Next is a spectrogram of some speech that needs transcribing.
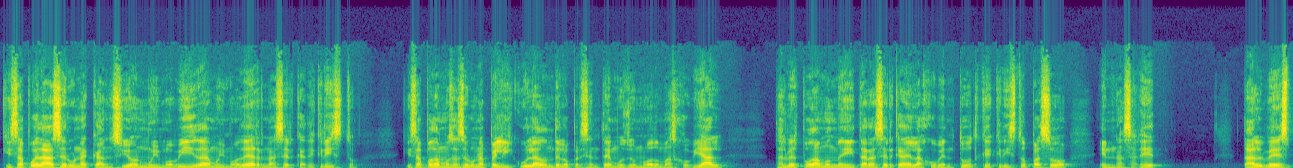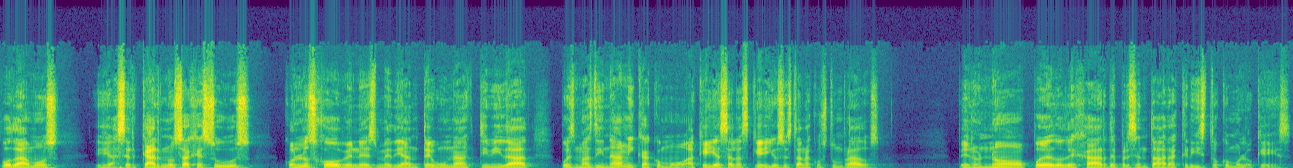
Quizá pueda hacer una canción muy movida, muy moderna acerca de Cristo. Quizá podamos hacer una película donde lo presentemos de un modo más jovial. Tal vez podamos meditar acerca de la juventud que Cristo pasó en Nazaret. Tal vez podamos eh, acercarnos a Jesús con los jóvenes mediante una actividad pues más dinámica como aquellas a las que ellos están acostumbrados pero no puedo dejar de presentar a Cristo como lo que es.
